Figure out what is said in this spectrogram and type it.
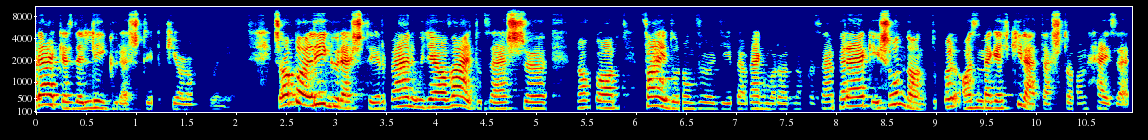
akkor elkezd egy légüres tér kialakulni. És abban a légüres térben ugye a változásnak a fájdalom völgyében megmaradnak az emberek, és onnantól az meg egy kilátástalan helyzet.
